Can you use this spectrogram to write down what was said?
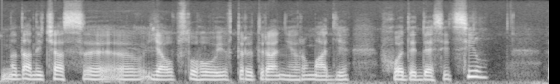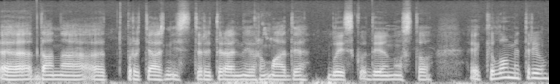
На даний час е, я обслуговую в територіальній громаді входить 10 сіл. Е, Дана е, протяжність територіальної громади близько 90 кілометрів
